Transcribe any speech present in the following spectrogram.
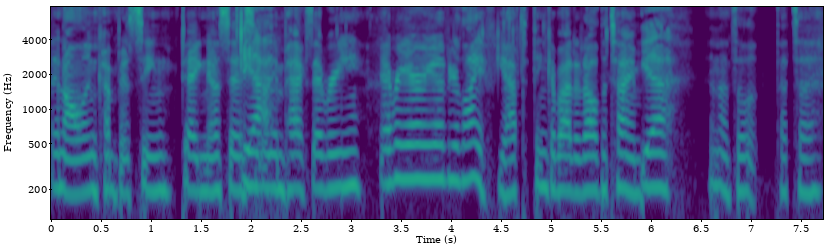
an all-encompassing diagnosis. Yeah. It impacts every every area of your life. You have to think about it all the time. yeah And that's a that's a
